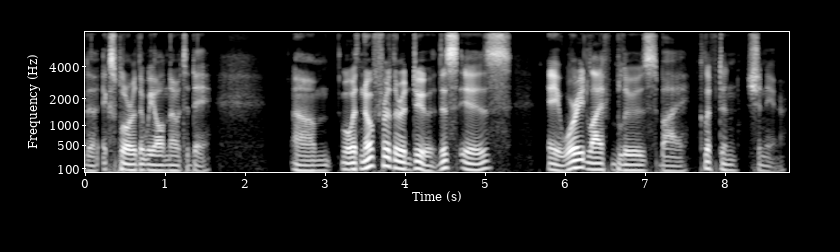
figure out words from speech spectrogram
the explorer that we all know today. Um, well, with no further ado, this is A Worried Life Blues by Clifton Chenier.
